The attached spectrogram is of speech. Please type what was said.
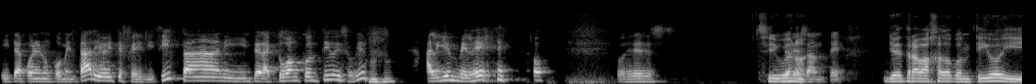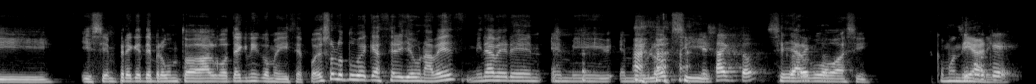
y te ponen un comentario y te felicitan y interactúan contigo y dices, bien, alguien me lee. Pues sí, interesante. Bueno, yo he trabajado contigo y, siempre que te pregunto algo técnico me dices, pues eso lo tuve que hacer yo una vez, mira a ver en, mi, blog si, Exacto, si hay algo así. Como un diario. Porque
